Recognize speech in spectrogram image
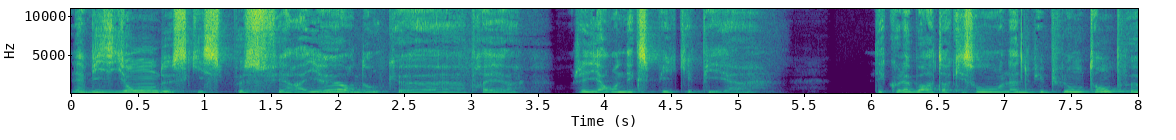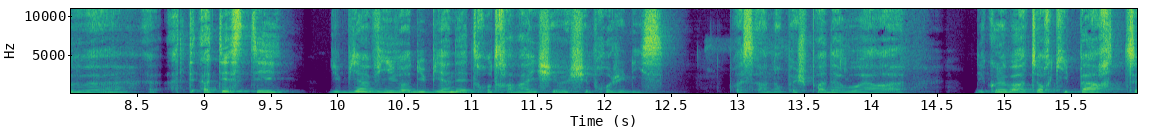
la, vision de ce qui peut se faire ailleurs. Donc après, veux dire, on explique et puis euh, les collaborateurs qui sont là depuis plus longtemps peuvent attester du bien vivre et du bien-être au travail chez, chez Progélis. Après, ça n'empêche pas d'avoir des collaborateurs qui partent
